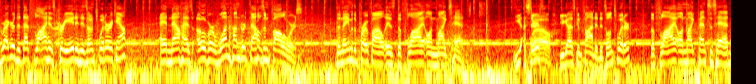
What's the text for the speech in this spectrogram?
Gregor, that that fly has created his own Twitter account and now has over 100,000 followers? The name of the profile is The Fly on Mike's Head. You, uh, seriously, Wow. you guys can find it. It's on Twitter. The Fly on Mike Pence's Head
